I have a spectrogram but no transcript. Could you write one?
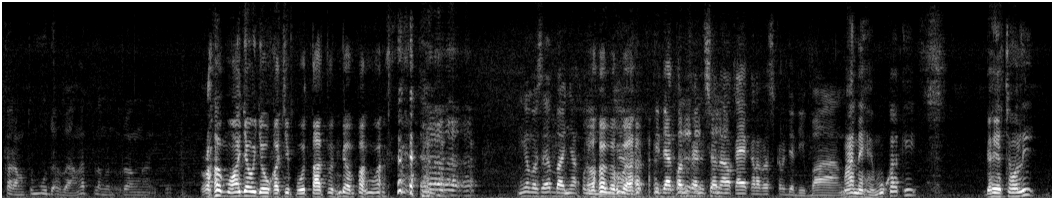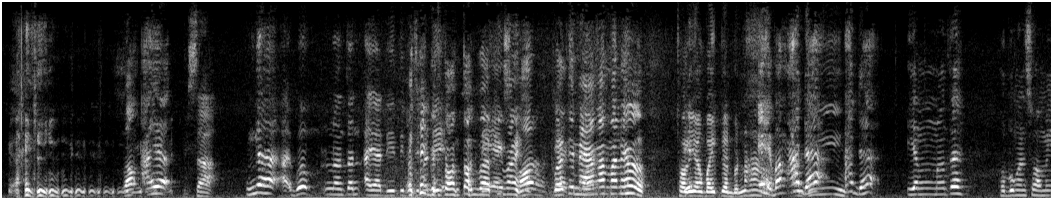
sekarang tuh mudah banget lamun orang nah itu. Mau jauh-jauh ke Ciputat pun gampang mah. Enggak maksudnya banyak Oh, loba. Tidak konvensional kayak harus kerja di bank. Maneh muka ki? Gaya coli? Anjing. Bang aya Bisa. enggak gua nonton aya di tiba-tiba Anjing di tonton berarti di Berarti neangan maneh heuh. Coli yang baik dan benar. Eh bang ada, Anjing. ada yang nanti hubungan suami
